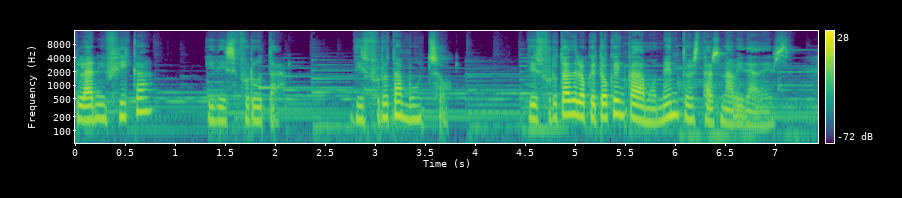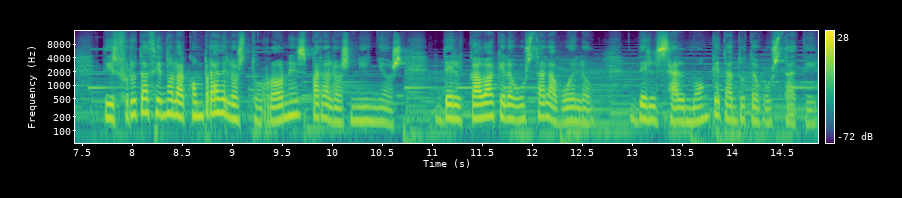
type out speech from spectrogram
planifica y disfruta. Disfruta mucho. Disfruta de lo que toque en cada momento estas Navidades. Disfruta haciendo la compra de los turrones para los niños, del cava que le gusta al abuelo, del salmón que tanto te gusta a ti.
